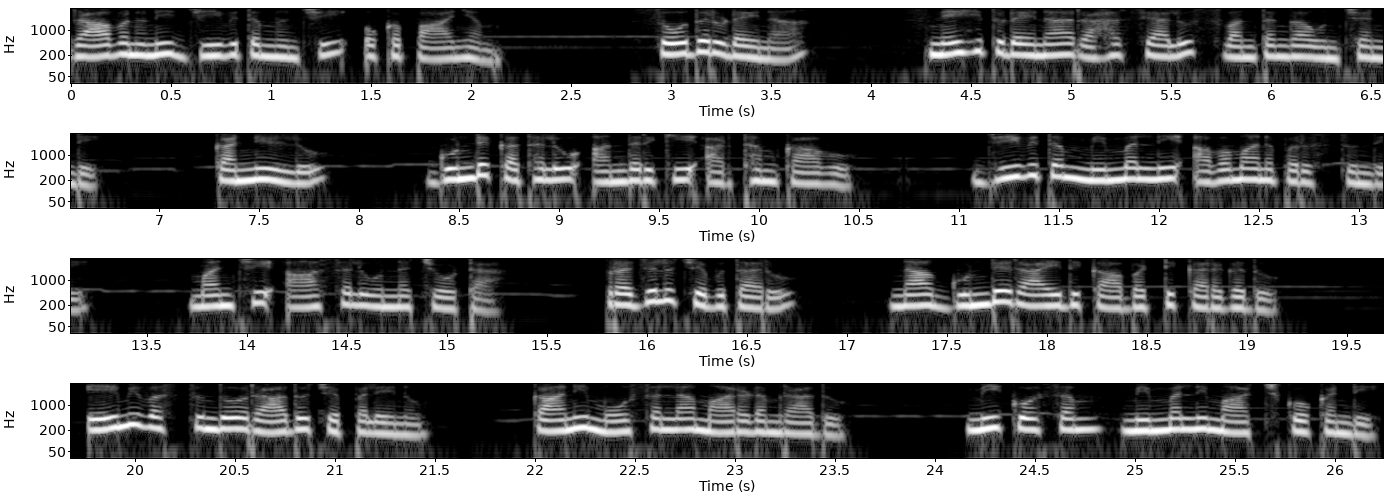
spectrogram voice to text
రావణుని జీవితం నుంచి ఒక పాయం. సోదరుడైనా స్నేహితుడైనా రహస్యాలు స్వంతంగా ఉంచండి. కన్నీళ్ళు గుండె కథలు అందరికీ అర్థం కావు. జీవితం మిమ్మల్ని అవమానపరుస్తుంది. మంచి ఆశలు ఉన్న చోట. ప్రజలు చెబుతారు నా గుండె రాయిది కాబట్టి కరగదు. ఏమి వస్తుందో రాదో చెప్పలేను. కాని మోసంలా మారడం రాదు. మీకోసం మిమ్మల్ని మార్చుకోకండి.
